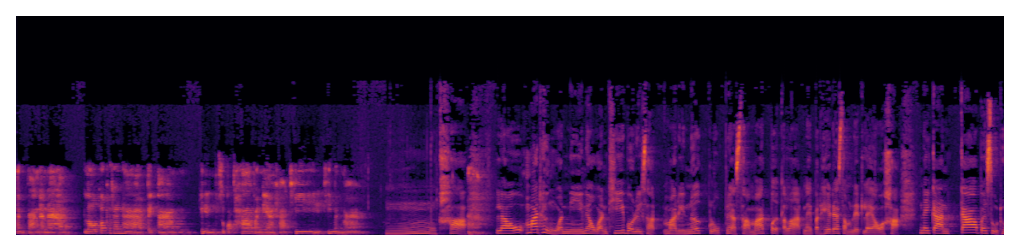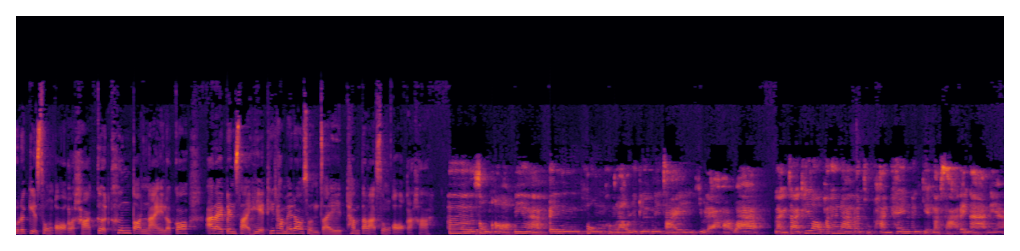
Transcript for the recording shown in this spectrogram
ต่างๆ นานา เราก็พัฒนาไปตามเทรนด์สุขภาพอันนี้ค่ะที่ที่มันมา อืม ค่ะ แล้วมาถึงวันนี้เนี่ยวันที่บริษัท Mariner Group เนี่ยสามารถเปิดตลาดในประเทศได้สำเร็จแล้วอะค่ะ ในการก้าวไปสู่ธุรกิจส่งออกล่ะคะ เกิดขึ้นตอนไหนแล้วก็อะไรเป็นสาเหตุที่ทำให้เราสนใจทำตลาดส่งออกอะคะเออส่งออกเนี่ยเป็นพงของเราลึกๆในใจอยู่แล้วค่ะว่า หลังจากที่เราพัฒนาบรรจุภัณฑ์ให้มันเก็บรักษาได้นานเนี่ย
